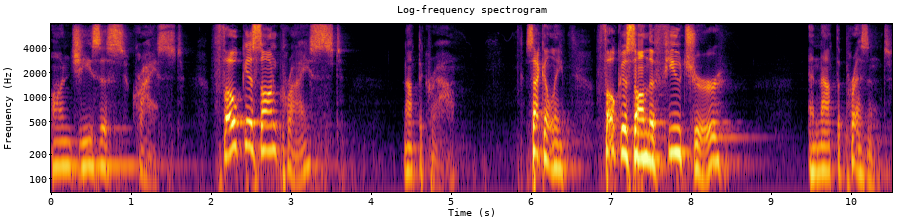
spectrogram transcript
on Jesus Christ. Focus on Christ, not the crowd. Secondly, focus on the future and not the present.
